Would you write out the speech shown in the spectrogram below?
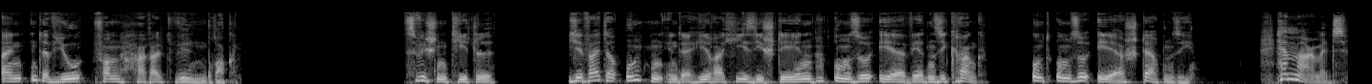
Ein Interview von Harald Willenbrock. Zwischentitel Je weiter unten in der Hierarchie Sie stehen, umso eher werden Sie krank und umso eher sterben Sie. Herr Marmot,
